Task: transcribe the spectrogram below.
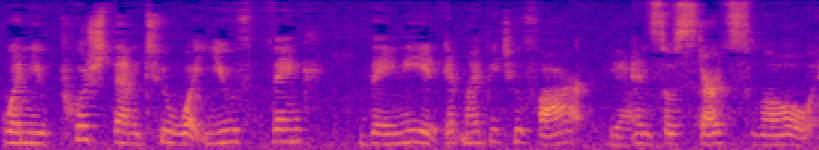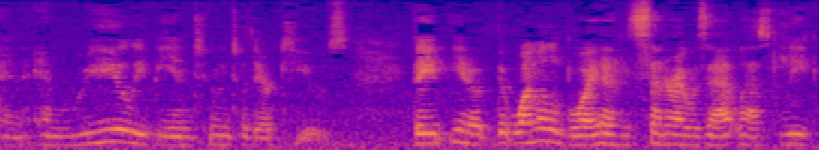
when you push them to what you think they need, it might be too far. Yeah. And so start slow and, and really be in tune to their cues. They, you know, the one little boy at a center I was at last week,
